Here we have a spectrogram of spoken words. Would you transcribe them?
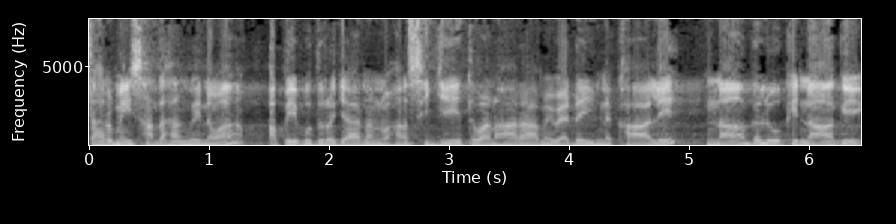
ධර්මයි සඳහන් වෙනවා අපේ බුදුරජාණන් වහන්සේ ජේතවනහාරාම වැඩඉන්න කාලේ නාගලෝක නාගේ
